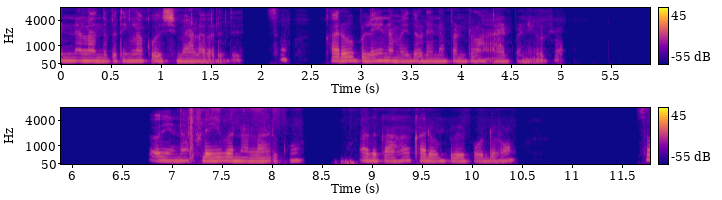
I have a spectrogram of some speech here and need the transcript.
எண்ணெய்லாம் அந்த பார்த்திங்களா கொதித்து மேலே வருது. ஸோ கருவேப்பிலையும் நம்ம இதோட என்ன பண்ணுறோம் ஆட் பண்ணி விட்றோம். ஏன்னா ஃப்ளேவர் நல்லாயிருக்கும் அதுக்காக கருவேப்பிலை போடுறோம் ஸோ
